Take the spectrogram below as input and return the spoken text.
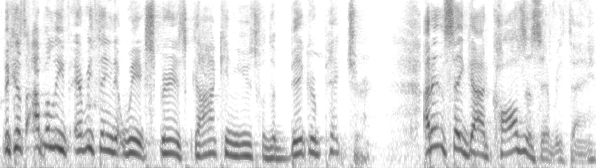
Because I believe everything that we experience, God can use for the bigger picture. I didn't say God causes everything,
